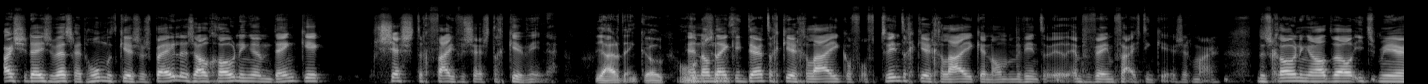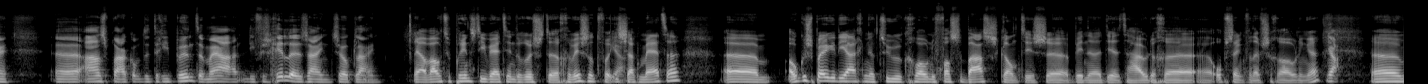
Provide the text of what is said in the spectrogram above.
als je deze wedstrijd 100 keer zou spelen, zou Groningen hem denk ik 60, 65 keer winnen. Ja, dat denk ik ook. 100%. En dan denk ik 30 keer gelijk of, of 20 keer gelijk. En dan wint MVV hem 15 keer, zeg maar. Dus Groningen had wel iets meer eh, aanspraak op de drie punten. Maar ja, die verschillen zijn zo klein. Ja, Wouter Prins die werd in de rust eh, gewisseld voor Ja. Isaac Mette. Ehm, ook een speler die eigenlijk natuurlijk gewoon een vaste basisklant is eh, binnen dit huidige eh, opstelling van FC Groningen. Ja. Ehm,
